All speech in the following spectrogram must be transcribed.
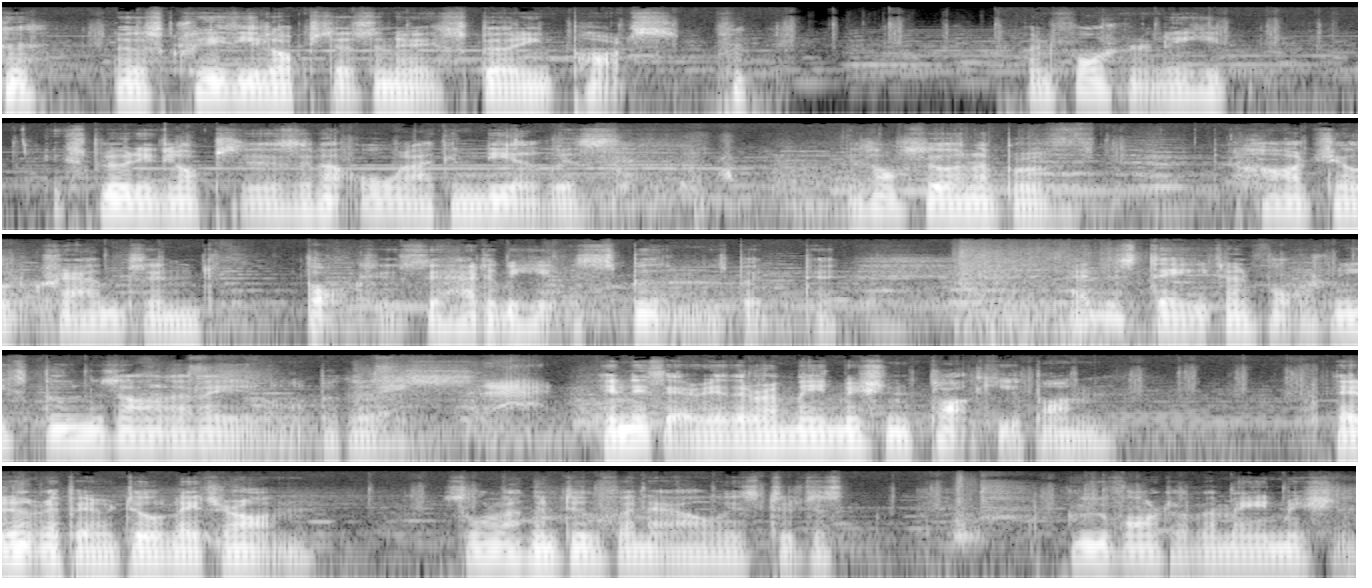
Those crazy lobsters and their exploding pots. Unfortunately, exploding lobsters is about all I can deal with. There's also a number of hard-shelled crabs and boxes that had to be hit with spoons, but uh, at this stage, unfortunately, spoons aren't available because in this area there are main mission plot coupon. They don't appear until later on, so all I can do for now is to just move on to the main mission.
